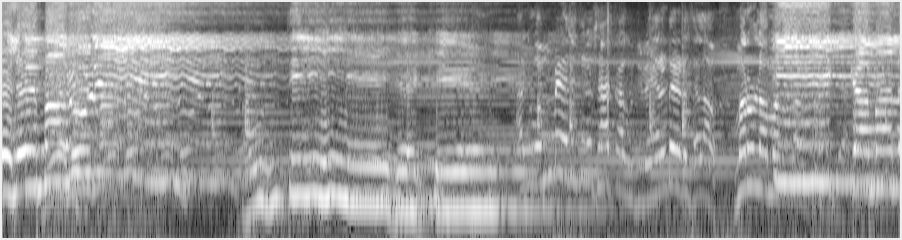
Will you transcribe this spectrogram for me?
ಎಲೆ ಮರುಳಿ ಕೌಂತಿಯ ಕೇಳಿ. ಅದು ಒಮ್ಮೆ ಹೇಳಿದ್ರೆ ಸಾಕಾಗುದಿಲ್ಲ ಎರಡೆರಡು ಸಲ ಮರುಳ ಈ. ಕಮಲ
